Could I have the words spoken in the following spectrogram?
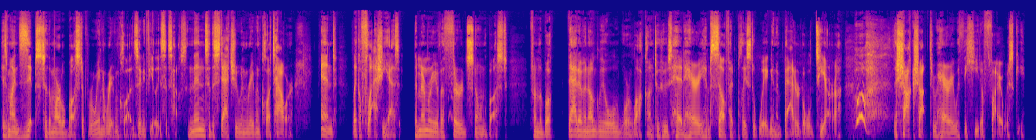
His mind zips to the marble bust of Rowena Ravenclaw at Xenophilius' house, and then to the statue in Ravenclaw Tower. And, like a flash, he has it the memory of a third stone bust from the book, that of an ugly old warlock onto whose head Harry himself had placed a wig and a battered old tiara. the shock shot through Harry with the heat of fire whiskey.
